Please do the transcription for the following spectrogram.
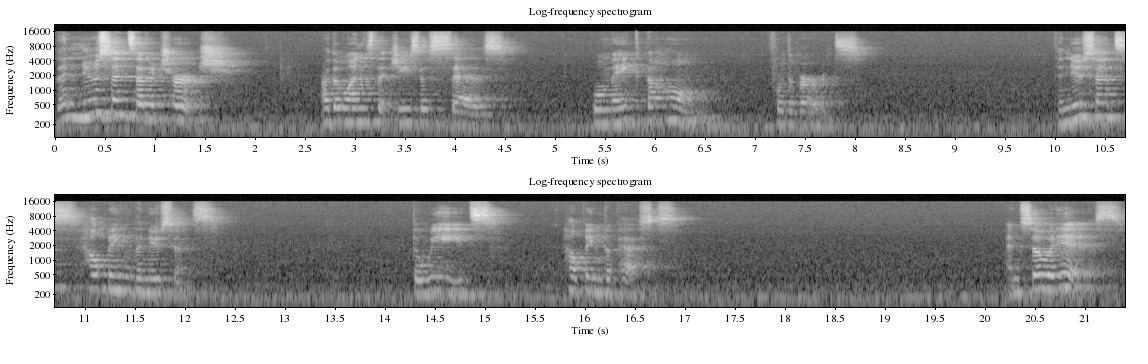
the nuisance of a church, are the ones that Jesus says will make the home for the birds. The nuisance helping the nuisance. The weeds helping the pests. And so it is.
